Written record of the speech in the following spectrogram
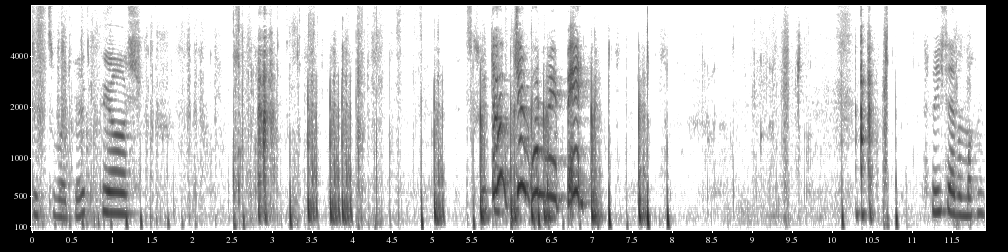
Wird es zu weit weg? ja, ich. Don't jump on my bed! Das will ich selber machen.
